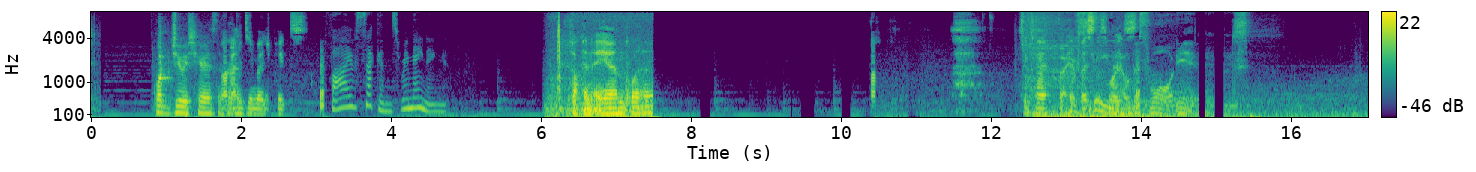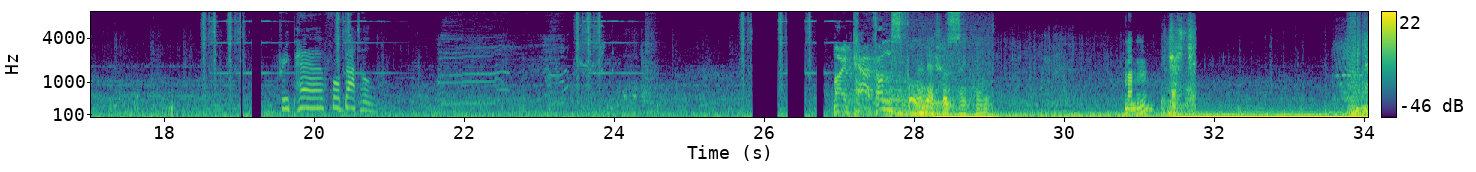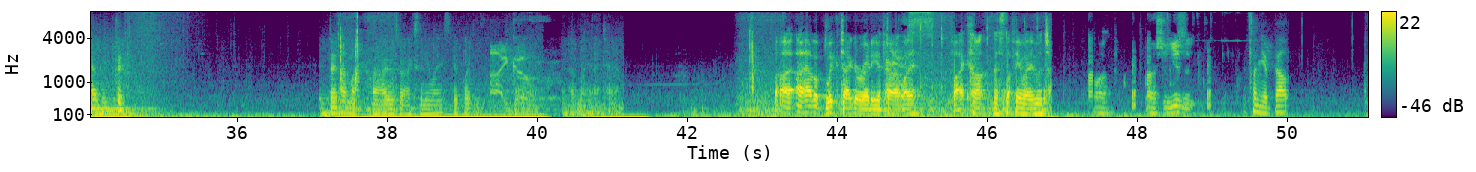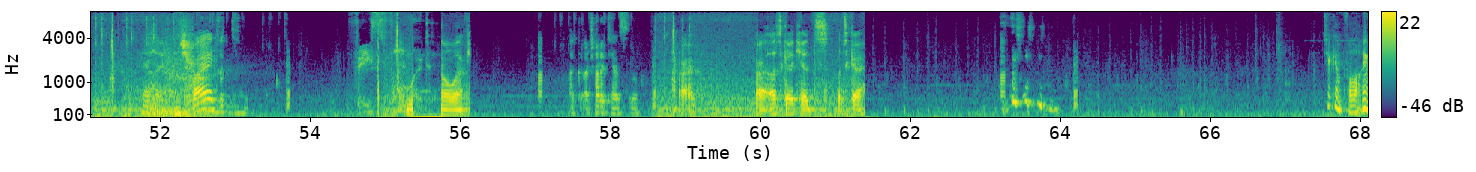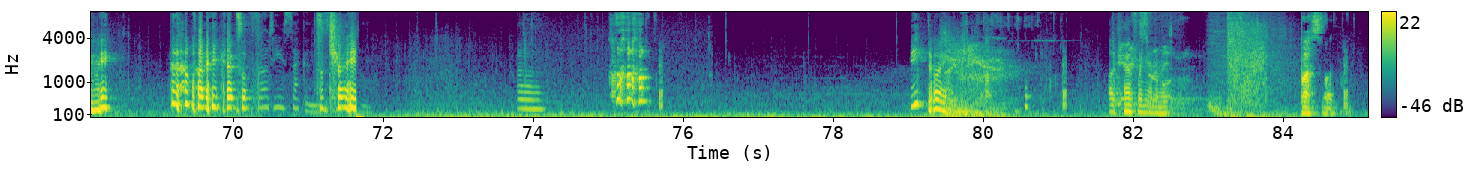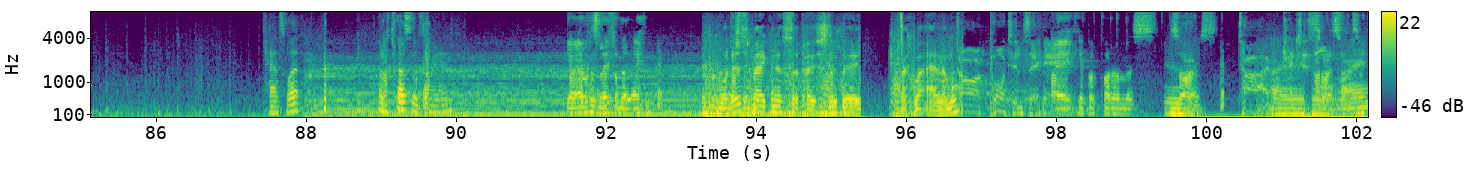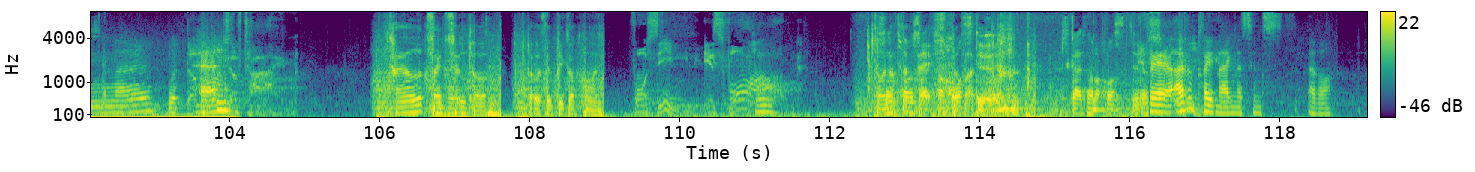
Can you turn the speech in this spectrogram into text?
anti-mage. What Jewish hero is the My thing? anti-mage picks. Five seconds remaining. Fucking AM player. It's okay. I have this seen how this war ends. Prepare for battle. My path Maybe I unspooled. should play Queen. Hmm? Haven't picked- Don't have my uh, Interact anyway, so no point. I go. Don't have my attack. I, I have a blink dagger ready apparently, but I can't. There's nothing in my inventory. Well, I should use it. It's on your belt. Yeah, try. Face forward. No work. I, I try to cancel. Alright. Alright, let's go, kids. Let's go. Chicken following me. Why he gets off 30 seconds. a train? What are you doing? Oh, cancelling animation. Last one. Cancel it. On man. Yo, everyone's late for the lane. What is Magnus supposed to be? Like what animal? Dark portents ahead. A hippopotamus. Saurus. Time I catches don't up. sorry, sorry. know with The march hands. of time. Kinda looks like Centaur, but with a bigger horn. Foreseen is forearmed. Oh, not the Centaur's like face, a the horse body. dude. This guy's not a horse dude. Yeah, I haven't played Magnus since ever.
